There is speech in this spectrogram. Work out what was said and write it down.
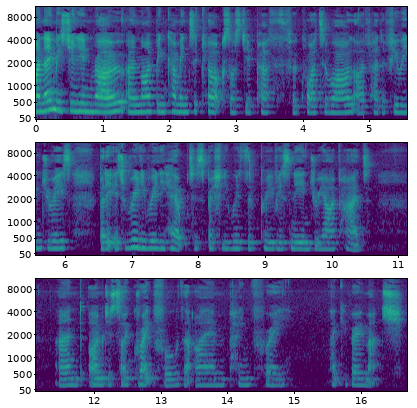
My name is Gillian Rowe and I've been coming to Clark's Osteopath for quite a while. I've had a few injuries but it has really really helped especially with the previous knee injury I've had and I'm just so grateful that I am pain free. Thank you very much.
